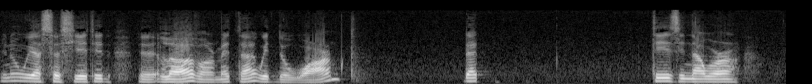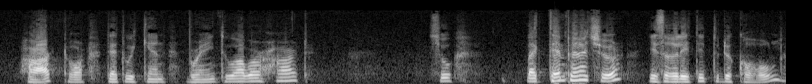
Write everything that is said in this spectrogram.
you know, we associated uh, love or metta with the warmth that is in our heart or that we can bring to our heart. So, like temperature is related to the cold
